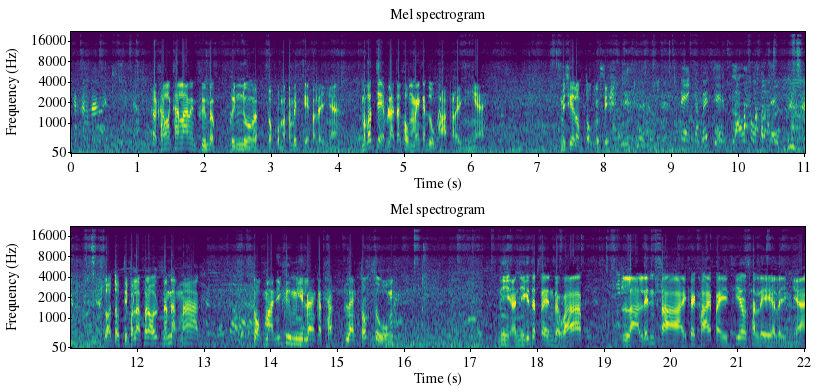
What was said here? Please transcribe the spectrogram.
แต่ข้างล่างเป็นพื้นแบบ เออ ข้างล่างข้างล่างเป็นพื้นแบบพื้นนัวแบบตกลงมาก็ไม่เจ็บอะไรเงี้ย มันก็เจ็บแหละแต่คงไม่กระดูกหักอะไรอย่างเงี้ยไม่เชื่อลองตกดูสิ เด็กก็ไม่เจ็บ เราตกก็เจ็บเราตกเจ็บเพราะอะไรเพราะเราน้ำหนักมากแล้วก็ตกมานี่คือมีแรงกระแทกแรงกระทบสูง นี่อันนี้ก็จะเป็นแบบว่าลานเล่นทรายคล้าย ๆ ไปเที่ยวทะเลอะไรอย่างเงี้ย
